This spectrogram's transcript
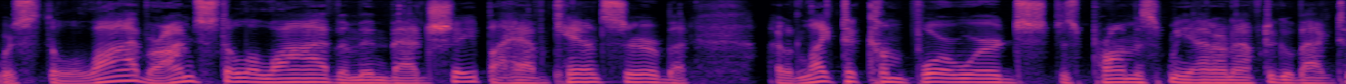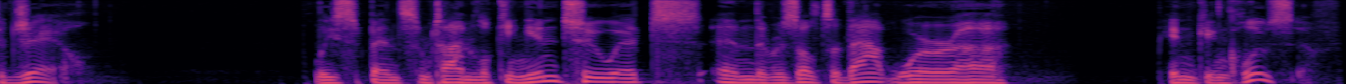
We're still alive, or I'm still alive. I'm in bad shape. I have cancer, but I would like to come forward. Just promise me I don't have to go back to jail. Police spent some time looking into it, and the results of that were uh, inconclusive.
